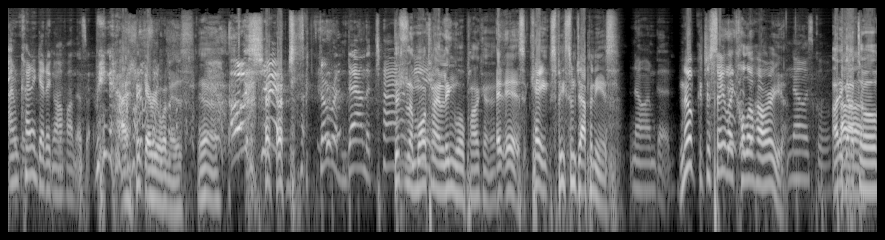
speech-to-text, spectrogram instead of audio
I'm kind of getting off on this right now. I think everyone is.，Yeah。oh shit! Don't run down the time. This is a multilingual podcast. It is. Kate, speak some Japanese. No, I'm good. No, could just say like hello. How are you? No, it's cool. Arigato.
